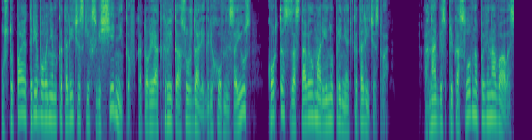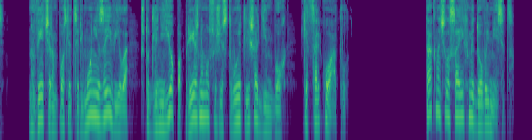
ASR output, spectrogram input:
Уступая требованиям католических священников, которые открыто осуждали греховный союз, Кортес заставил Марину принять католичество. Она беспрекословно повиновалась, но вечером после церемонии заявила, что для нее по-прежнему существует лишь один бог — Кецалькуатл. Так начался их медовый месяц.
